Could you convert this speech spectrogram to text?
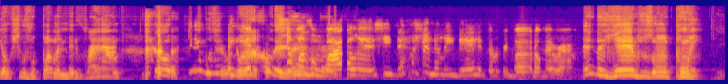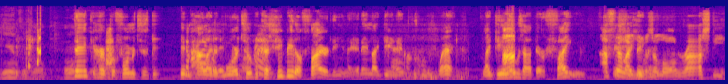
yo, she was rebuttaling mid-round. Yo, she was, She was doing her fucking It was bro. wildin'. She definitely did hit the rebuttal mid round. and the yams was on point. The yams was on point. Think her performance is getting highlighted more too because she beat a fire DNA. It ain't like DNA was, whack. Like DNA was out there fighting. I feel like he was a little rusty.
